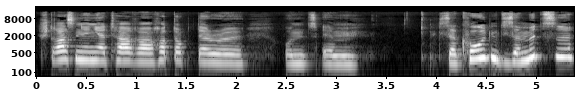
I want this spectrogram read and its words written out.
Straßenninja Tara, Hotdog Daryl und ähm, dieser Colt mit dieser Mütze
